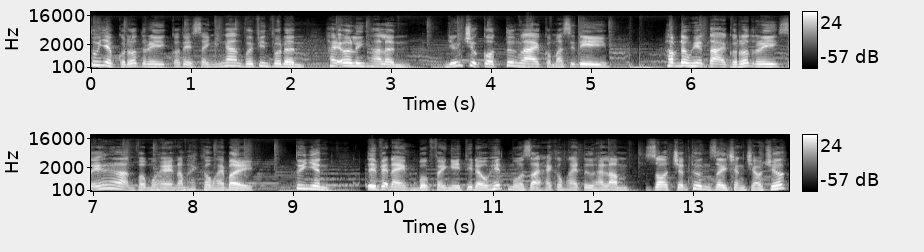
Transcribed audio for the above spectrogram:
thu nhập của Rodri có thể sánh ngang với Phil Foden hay Erling Haaland, những trụ cột tương lai của Man City. Hợp đồng hiện tại của Rodri sẽ hết hạn vào mùa hè năm 2027. Tuy nhiên, tiền vệ này buộc phải nghỉ thi đấu hết mùa giải 2024-25 do chấn thương dây chằng chéo trước.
